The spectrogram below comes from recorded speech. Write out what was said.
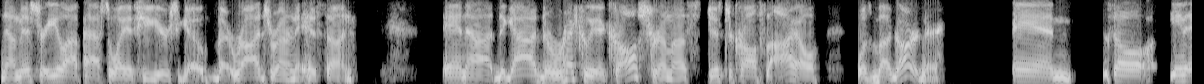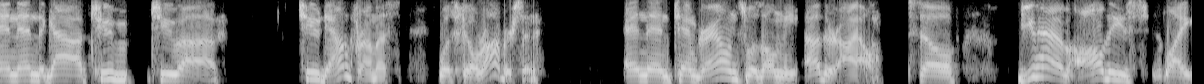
Now, Mr. Eli passed away a few years ago, but Rod's running it, his son. And uh, the guy directly across from us, just across the aisle, was Buck Gardner. And so, and then the guy two, two, uh, two down from us was Phil Robertson. And then Tim Grounds was on the other aisle. So you have all these like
